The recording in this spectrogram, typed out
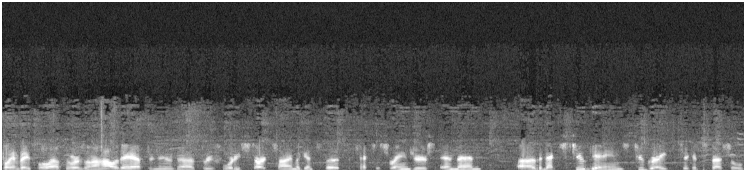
playing baseball outdoors on a holiday afternoon. Uh, 3:40 start time against the, the Texas Rangers, and then uh, the next two games, two great ticket specials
